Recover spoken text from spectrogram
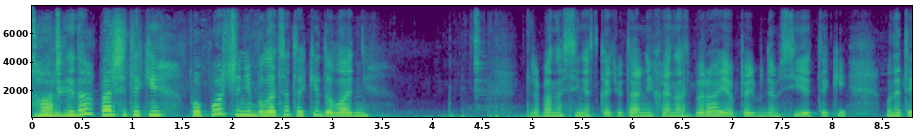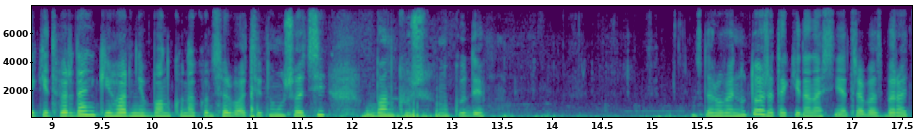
Гарні? Да? Перші такі попорчені були, це такі доладні. Треба насіння сказати, Віталій хай назбирає, опять будемо сіяти такі. Вони такі тверденькі, гарні в банку на консервацію. Тому що оці в банку ж ну куди. Здоровий, ну теж такі на насіння треба збирати,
